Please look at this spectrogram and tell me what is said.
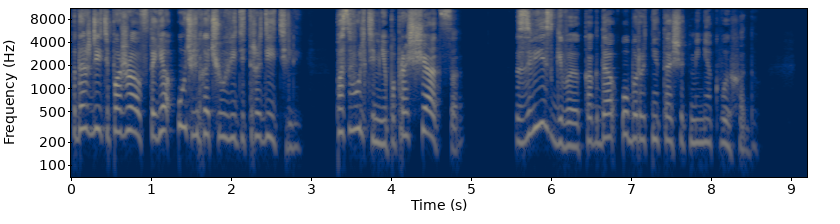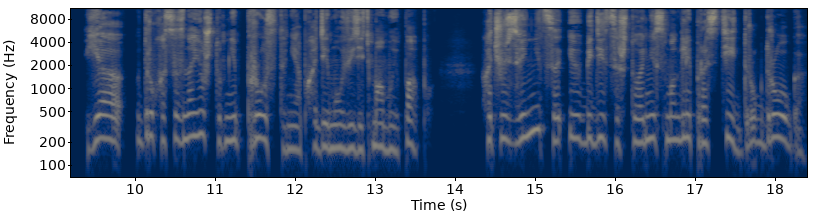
Подождите, пожалуйста! Я очень хочу увидеть родителей! Позвольте мне попрощаться!» Взвизгиваю, когда оборотни тащат меня к выходу. Я вдруг осознаю, что мне просто необходимо увидеть маму и папу. Хочу извиниться и убедиться, что они смогли простить друг друга.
